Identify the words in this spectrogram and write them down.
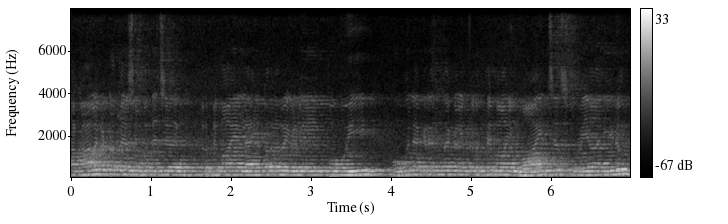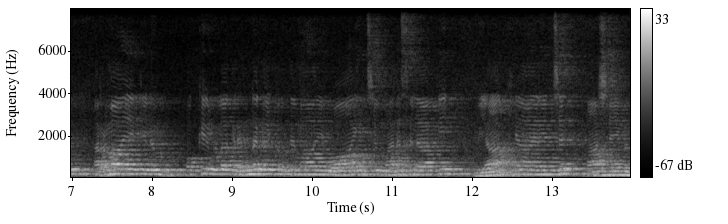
ആ കാലഘട്ടത്തെ സംബന്ധിച്ച് കൃത്യമായ ലൈബ്രറികളിൽ പോയി മൂലഗ്രന്ഥങ്ങൾ കൃത്യമായി വായിച്ച് സുറിയാനിയിലും അറമായക്കിലും ഒക്കെയുള്ള ഗ്രന്ഥങ്ങൾ കൃത്യമായി വായിച്ച് മനസ്സിലാക്കി വ്യാഖ്യാനിച്ച് ആശയങ്ങൾ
